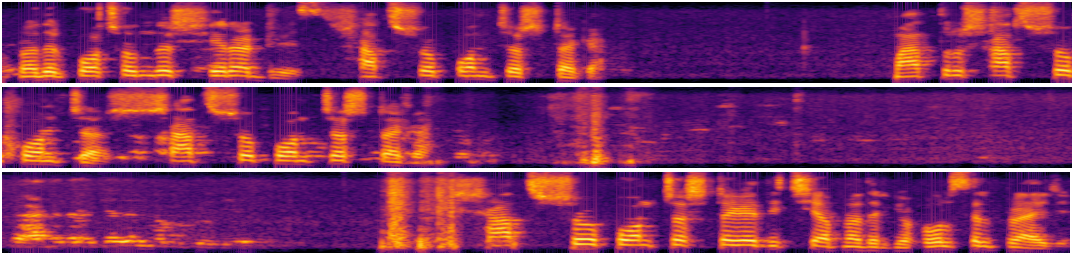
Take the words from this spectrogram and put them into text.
আপনাদের পছন্দের সেরা ড্রেস, সাতশো পঞ্চাশ টাকা। মাত্র সাতশো পঞ্চাশ সাতশো পঞ্চাশ টাকা। সাতশো পঞ্চাশ টাকায় দিচ্ছি আপনাদেরকে হোলসেল প্রাইজে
